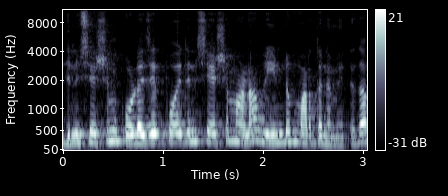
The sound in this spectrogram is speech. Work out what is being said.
ഇതിനുശേഷം കോളേജിൽ പോയതിനു ശേഷമാണ് വീണ്ടും മർദ്ദനമേറ്റത്.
